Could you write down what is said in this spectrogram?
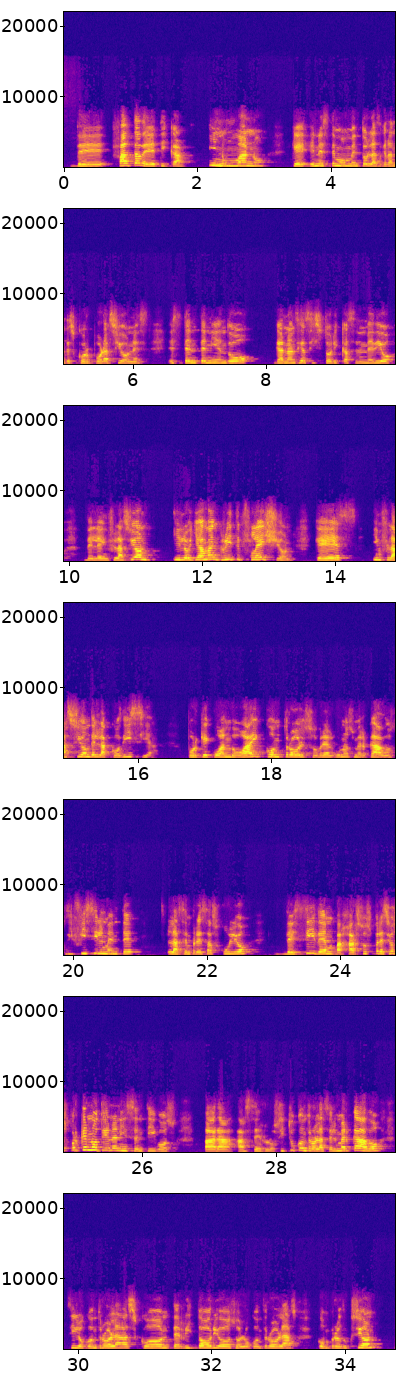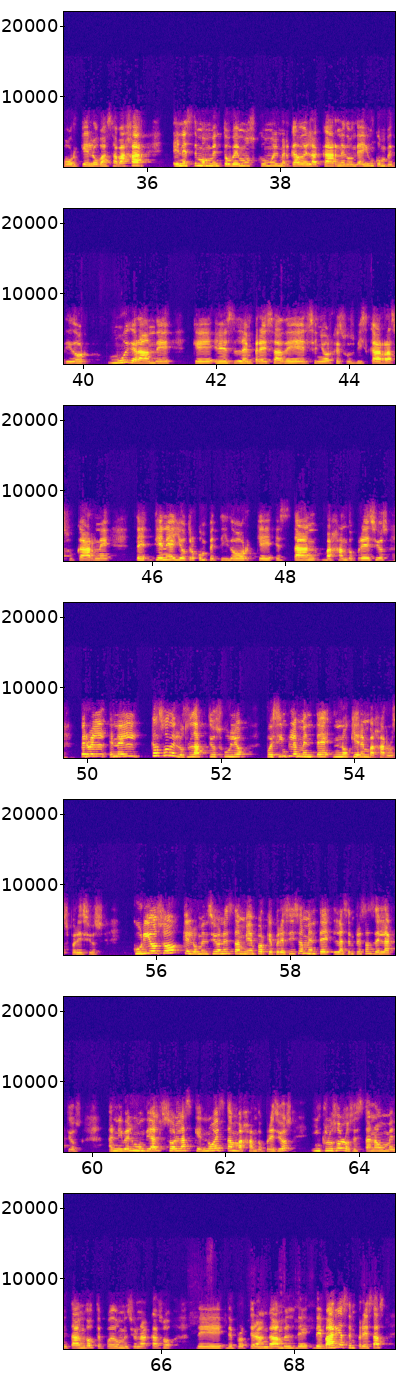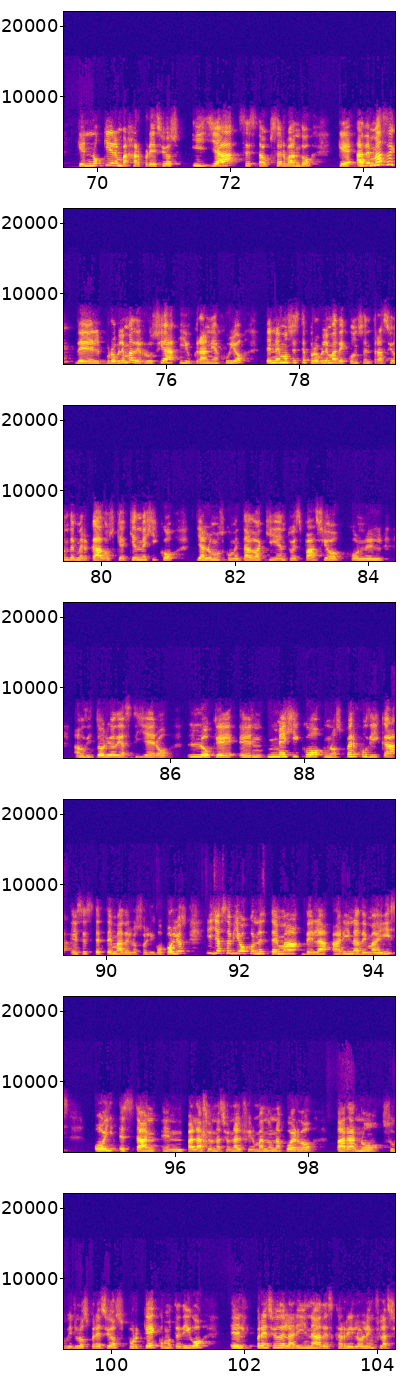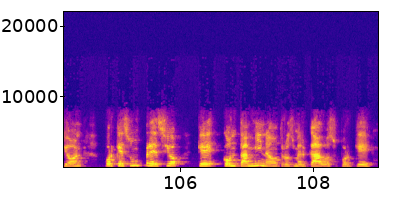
de falta de ética, inhumano, que en este momento las grandes corporaciones estén teniendo ganancias históricas en medio de la inflación y lo llaman greedflation, que es inflación de la codicia, porque cuando hay control sobre algunos mercados, difícilmente las empresas, Julio, deciden bajar sus precios porque no tienen incentivos para hacerlo. Si tú controlas el mercado, si lo controlas con territorios o lo controlas con producción, ¿por qué lo vas a bajar? En este momento vemos como el mercado de la carne, donde hay un competidor muy grande, que es la empresa del señor Jesús Vizcarra, su carne, tiene ahí otro competidor que están bajando precios, pero en el caso de los lácteos, Julio, pues simplemente no quieren bajar los precios. Curioso que lo menciones también porque precisamente las empresas de lácteos a nivel mundial son las que no están bajando precios, incluso los están aumentando. Te puedo mencionar caso de, Procter Gamble, de, de varias empresas que no quieren bajar precios y ya se está observando que además del problema de Rusia y Ucrania, Julio, tenemos este problema de concentración de mercados, que aquí en México ya lo hemos comentado aquí en tu espacio con el auditorio de Astillero, lo que en México nos perjudica es este tema de los oligopolios y ya se vio con el tema de la harina de maíz. Hoy están en Palacio Nacional firmando un acuerdo para no subir los precios, porque, como te digo, el precio de la harina descarriló la inflación porque es un precio que contamina otros mercados porque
